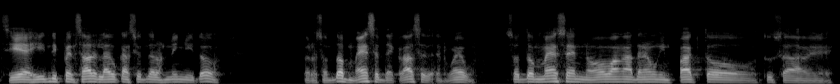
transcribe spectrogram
Sí, es indispensable la educación de los niños y todo, pero son dos meses de clase de nuevo. Esos dos meses no van a tener un impacto, tú sabes,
